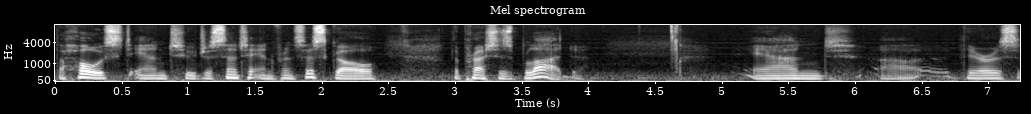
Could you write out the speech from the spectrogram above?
the host, and to Jacinta and Francisco, the precious blood. And uh, there's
